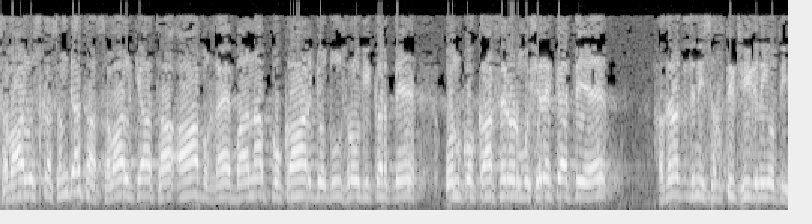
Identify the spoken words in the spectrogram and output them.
سوال اس کا سمجھا تھا، سوال کیا تھا؟ آپ غیبانہ پکار جو دوسروں کی کرتے ہیں، ان کو کافر اور مشرق کہتے ہیں؟ حضرت اتنی سختی ٹھیک نہیں ہوتی۔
